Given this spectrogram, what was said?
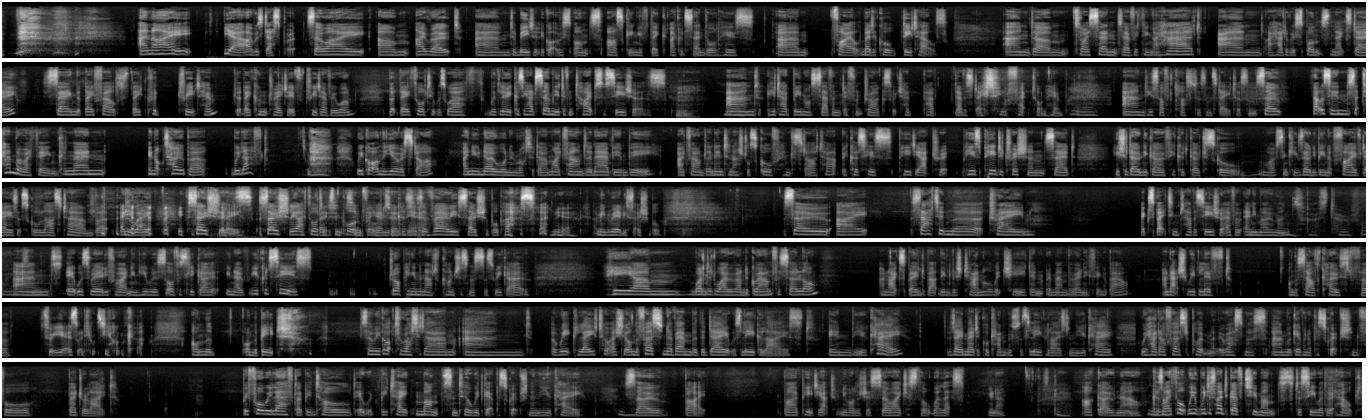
and I, yeah, I was desperate, so I um, I wrote and immediately got a response asking if they I could send all his um, file medical details. And um, so I sent everything I had, and I had a response the next day saying that they felt they could treat him, that they couldn't treat, treat everyone, but they thought it was worth with Louis because he had so many different types of seizures. And he'd had been on seven different drugs, which had had devastating effect on him. Yeah. And he suffered clusters and status. And so that was in September, I think. And then in October, we left. we got on the Eurostar. I knew no one in Rotterdam. I'd found an Airbnb. I'd found an international school for him to start at because his pediatric, his paediatrician said he should only go if he could go to school. Well, I was thinking he's only been at five days at school last term, but anyway, socially, socially, I thought it was Socially, it's important, for him important, because he's a very sociable person. Yeah. I mean, really sociable. So I sat in the train expecting to have a seizure at any Oh, moment. God, that's terrifying. and it was really frightening. He was obviously go, you know, you could see his dropping in and out of consciousness as we go. He um, wondered why we were underground for so long, and I explained about the English Channel, which he didn't remember anything about. And actually, we'd lived on the south coast for three years when he was younger, on the on the beach. so we got to Rotterdam, and a week later, actually on the first of November, the day it was legalised in the UK, the day medical cannabis was legalised in the UK, we had our first appointment at the Erasmus and were given a prescription for Bedrolite. Before we left, I'd been told it would be take months until we'd get a prescription in the UK. Hmm. So by by a paediatric neurologist. So I just thought, well, let's you know, Let's go. I'll go now because hmm. I thought we, we decided to go for two months to see whether it helped.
